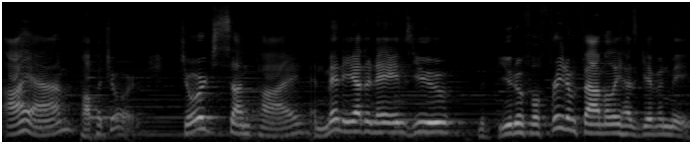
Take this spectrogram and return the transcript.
I am Papa George, George Sunpie, and many other names you, the beautiful Freedom Family, has given me.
